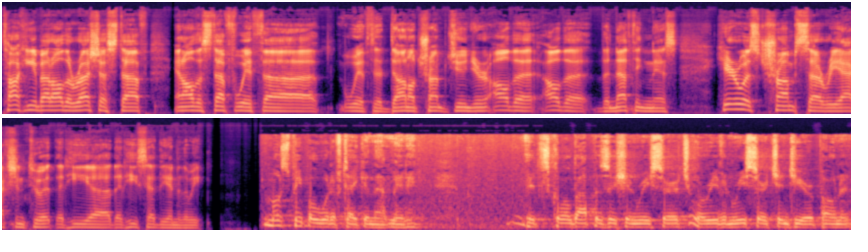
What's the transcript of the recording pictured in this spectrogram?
talking about all the russia stuff and all the stuff with uh, with uh, donald trump jr all the all the the nothingness here was trump's uh, reaction to it that he uh, that he said the end of the week Most people would have taken that meeting. It's called opposition research or even research into your opponent.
